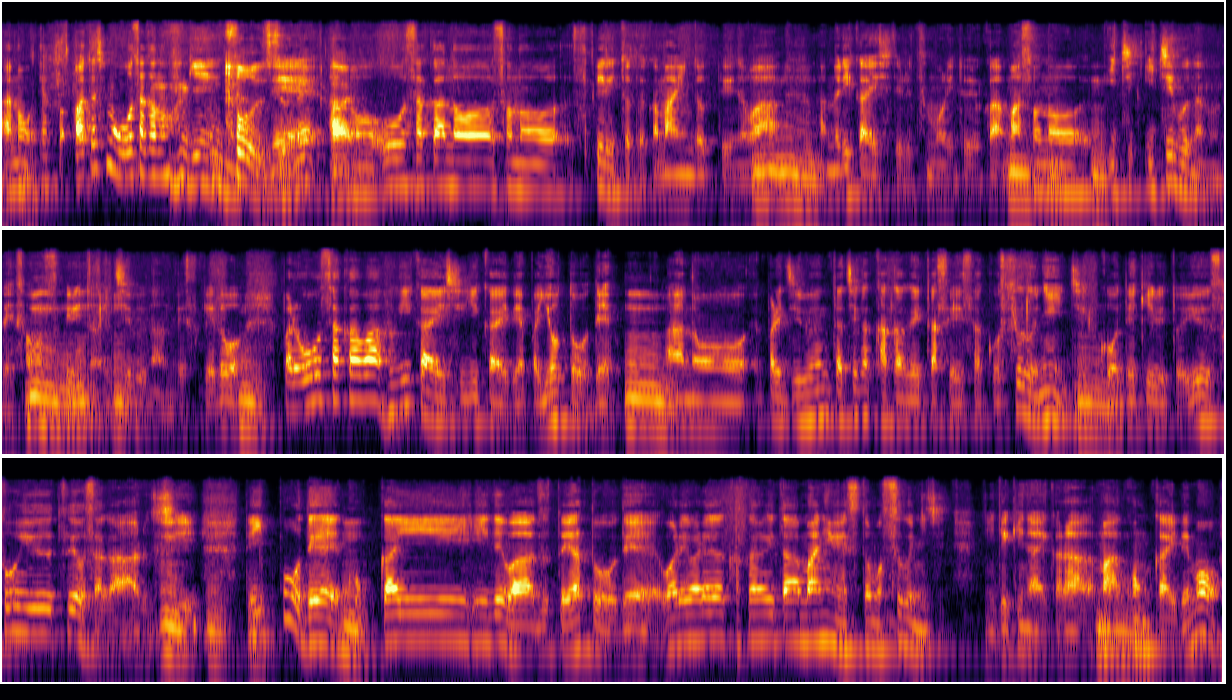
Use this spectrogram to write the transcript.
あのやっぱ私も大阪の議員なんでねはいあの大阪のそのスピリットというかマインドっていうのは、うんうんあの理解してるつもりというか、まあ、うんそのうん一,、一部なのでそのスピリットの一部なんですけど、やっぱり大阪は府議会市議会でやっぱ与党で、うんあのやっぱり自分たちが掲げた政策をすぐに実行できるという、そういう強さがあるし、で一方でうん国会ではずっと野党で我々が掲げたマニフェストもすぐににできないから、まあ、うん今回でも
